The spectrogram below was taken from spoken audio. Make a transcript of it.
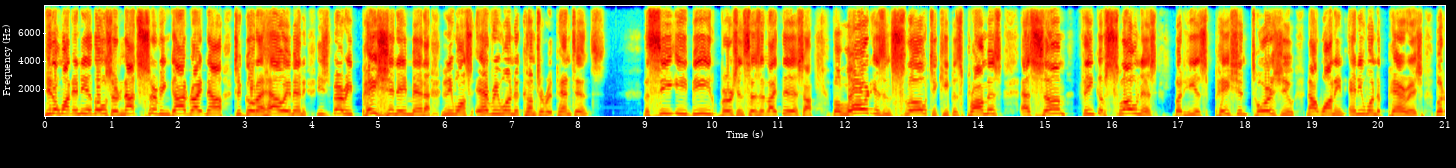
He don't want any of those who are not serving God right now to go to hell. Amen. He's very patient. Amen. And he wants everyone to come to repentance. The CEB version says it like this. Uh, the Lord isn't slow to keep his promise as some think of slowness, but he is patient towards you, not wanting anyone to perish, but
